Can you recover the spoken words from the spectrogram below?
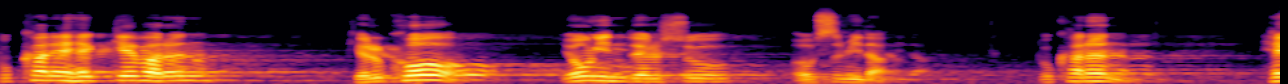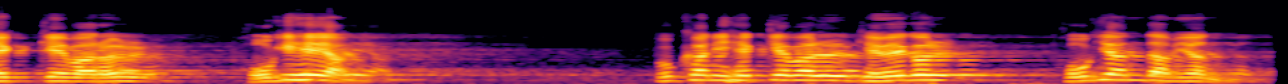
북한의 핵 개발은 결코 용인될 수 없습니다. 북한은 핵 개발을 포기해야 합니다. 북한이 핵 개발 계획을 포기한다면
